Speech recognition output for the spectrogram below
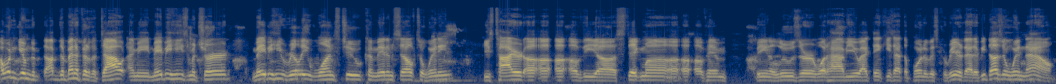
I wouldn't give him the, the benefit of the doubt. I mean, maybe he's matured. Maybe he really wants to commit himself to winning. He's tired uh, uh, uh of the uh, stigma uh, of him being a loser, what have you. I think he's at the point of his career that if he doesn't win now,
